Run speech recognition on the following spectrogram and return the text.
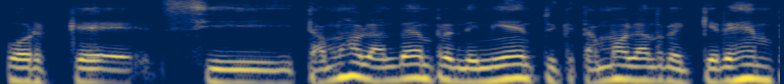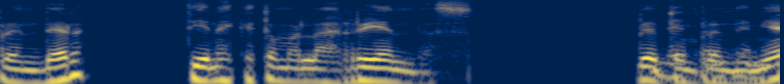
porque si estamos hablando de emprendimiento y que estamos hablando que quieres emprender, tienes que tomar las riendas de tu De tu emprendimiento.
